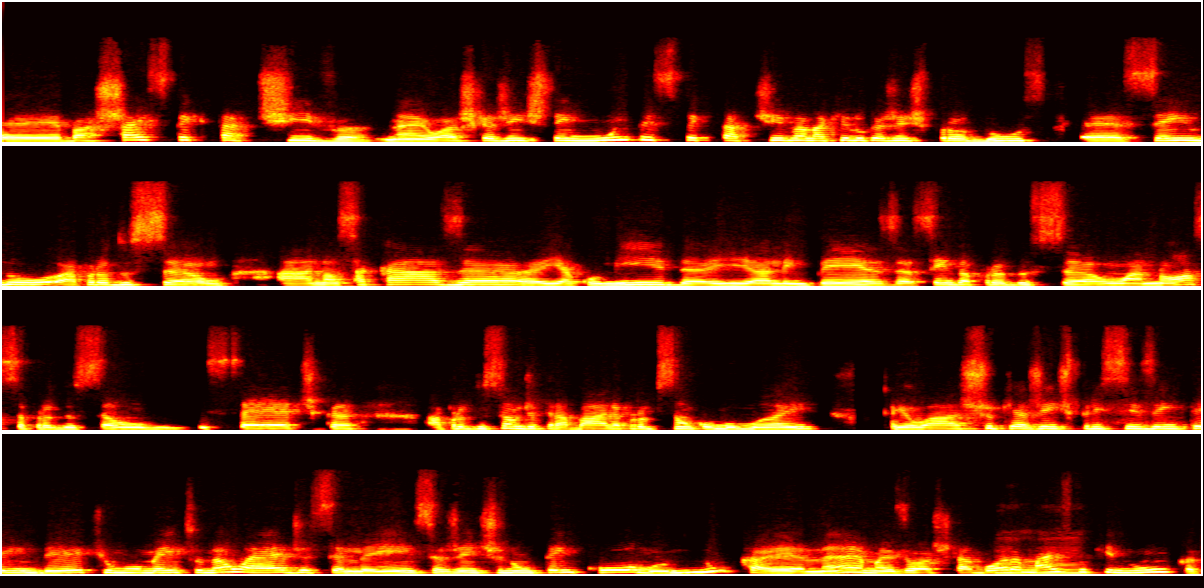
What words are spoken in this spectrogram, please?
é baixar a expectativa, né? Eu acho que a gente tem muita expectativa naquilo que a gente produz, é, sendo a produção a nossa casa e a comida e a limpeza, sendo a produção a nossa produção estética, a produção de trabalho, a produção como mãe. Eu acho que a gente precisa entender que o momento não é de excelência, a gente não tem como, nunca é, né? Mas eu acho que agora, uhum. mais do que nunca,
